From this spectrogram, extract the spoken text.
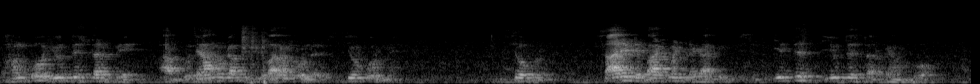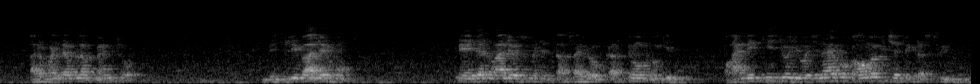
तो हमको युद्ध स्तर पे आपको ध्यान होगा पिछली बार हम लोगों ने श्योपुर में श्योपुर में सारे डिपार्टमेंट लगा के युद्ध युद्ध स्तर पे हमको अर्बन डेवलपमेंट हो बिजली वाले हों पेयजल वाले उसमें जितना सहयोग करते हो क्योंकि पानी की जो योजना है वो गाँव में भी क्षतिग्रस्त हुई है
